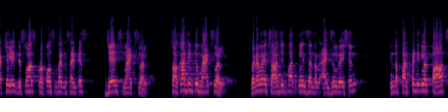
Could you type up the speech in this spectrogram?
actually this was proposed by the scientist James Maxwell. So according to Maxwell, whenever a charged particle is under acceleration, in the perpendicular paths,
